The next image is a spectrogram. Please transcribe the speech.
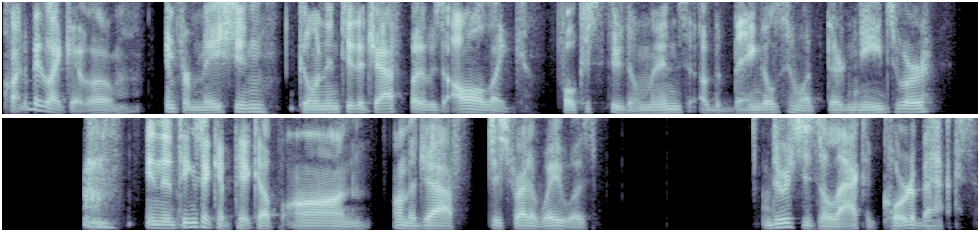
quite a bit like um, information going into the draft, but it was all like focused through the lens of the Bengals and what their needs were. and then things I could pick up on on the draft just right away was there was just a lack of quarterbacks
